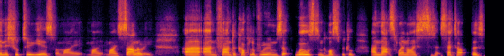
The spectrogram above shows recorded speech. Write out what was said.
initial two years for my, my, my salary uh, and found a couple of rooms at Willesden Hospital. And that's when I set up this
